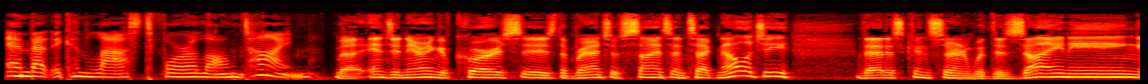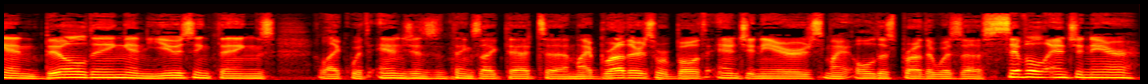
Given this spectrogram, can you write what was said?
and that it can last for a long time. Uh, engineering, of course, is the branch of science and technology that is concerned with designing and building and using things like with engines and things like that. Uh, my brothers were both engineers. My oldest brother was a civil engineer,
